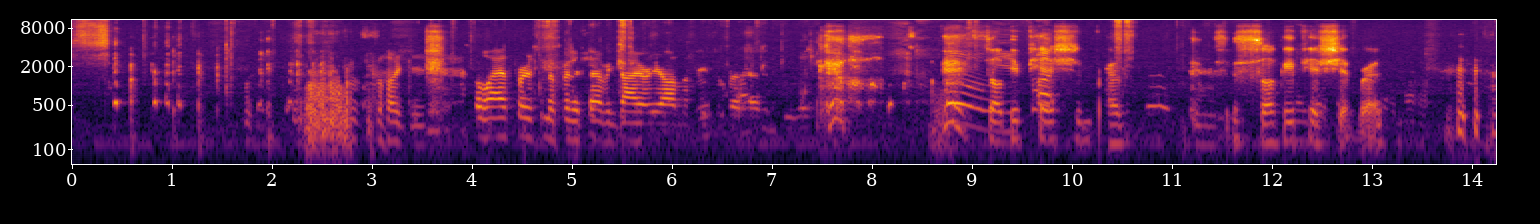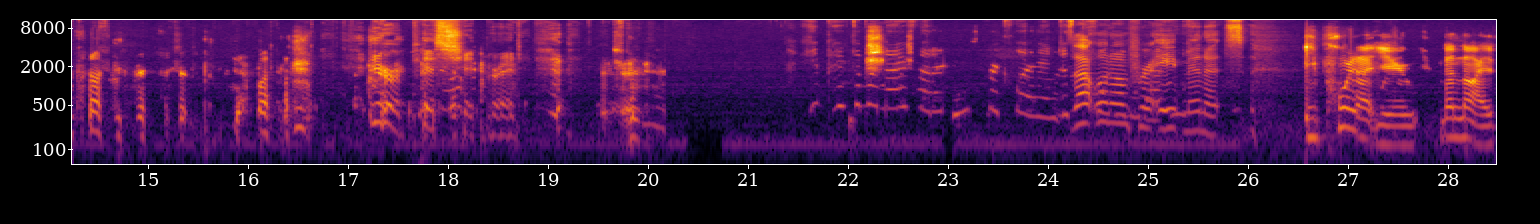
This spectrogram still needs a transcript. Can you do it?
shit. Soggy. The last person to finish having diarrhea on the piece of bread has to do it. Holy Soggy piss shit bread. Soggy piss shit bread. Soggy biscuit. What the You're a piss shit bread. He picked up a knife that I used for Clay and just That went on for eight me. minutes. He pointed at you with a knife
